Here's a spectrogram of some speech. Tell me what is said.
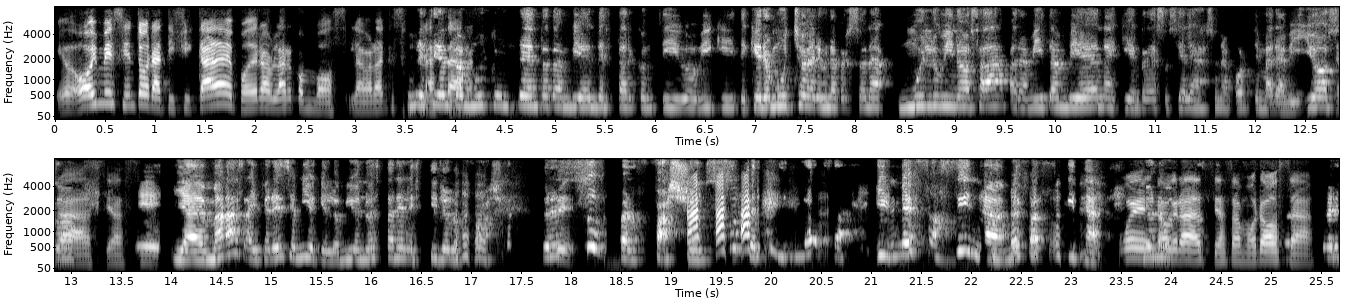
eh, hoy me siento gratificada de poder hablar con vos, la verdad que es un me siento muy contenta también de estar contigo, Vicky, te quiero mucho, eres una persona muy luminosa para mí también, aquí en redes sociales hace un aporte maravilloso. Gracias. Eh, y además, a diferencia mío, que lo mío no está en el estilo de los pero es súper fashion, súper y me fascina, me fascina. Bueno, gracias, amorosa. Pero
